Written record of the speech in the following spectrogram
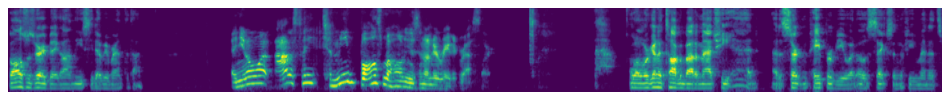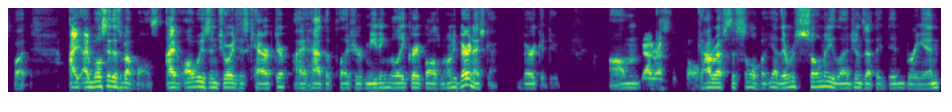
Balls was very big on the ECW brand at the time. And you know what? Honestly, to me, Balls Mahoney is an underrated wrestler. Well, we're going to talk about a match he had at a certain pay per view at 06 in a few minutes, but I, I will say this about Balls. I've always enjoyed his character. I had the pleasure of meeting the late great Balls Mahoney. Very nice guy, very good dude. Um, God rest his soul. God rest his soul. But yeah, there were so many legends that they did bring in.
